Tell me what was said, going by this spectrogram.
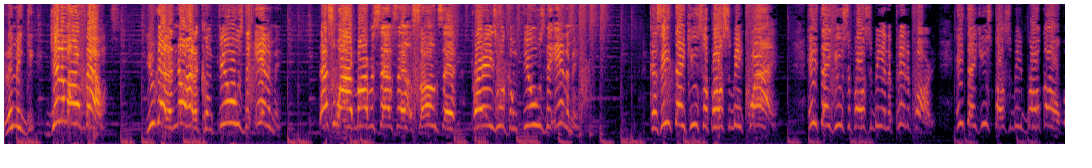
Let me get, get them off balance. You got to know how to confuse the enemy. That's why Marvin song said, praise will confuse the enemy. Because he think you supposed to be crying. He think you supposed to be in a pity party. He think you supposed to be broke over,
